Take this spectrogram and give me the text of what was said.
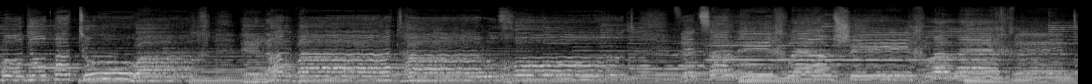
עוד לא פתוח. אל ארבעת הרוחות, וצריך להמשיך ללכת,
